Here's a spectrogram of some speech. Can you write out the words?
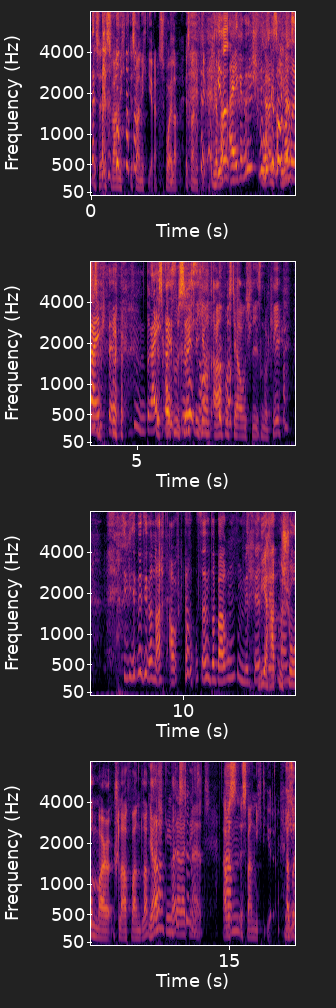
Es, es, war nicht, es war nicht ihre. Spoiler, es war nicht ihre. Ja, Ihren was? eigenen Schwung Ja, erstes- reingestellt. Hm, Drei Das Offensichtliche größer. und einfachste ausschließen, okay? Sie wird nicht in der Nacht aufgestanden sein und ein paar Runden mit Wir hatten haben. schon mal Schlafwandler, Ja, Das stimmt weißt du allerdings. nicht. aber es, ähm, es war nicht ihre. Also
